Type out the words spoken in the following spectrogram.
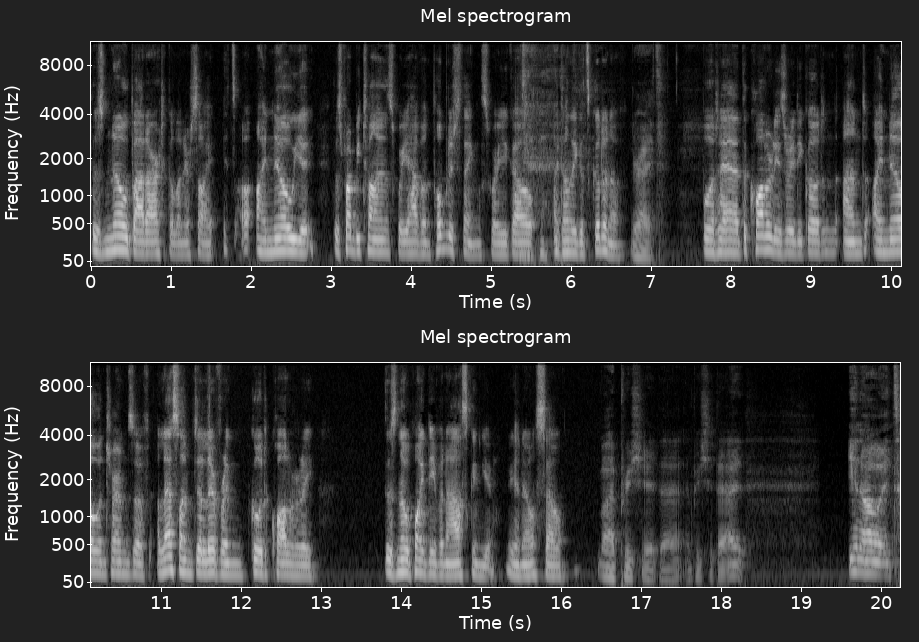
there's no bad article on your site. It's I know you. There's probably times where you haven't published things where you go, I don't think it's good enough. right But uh, the quality is really good, and, and I know in terms of unless I'm delivering good quality, there's no point in even asking you. You know, so well i appreciate that i appreciate that I, you know it's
